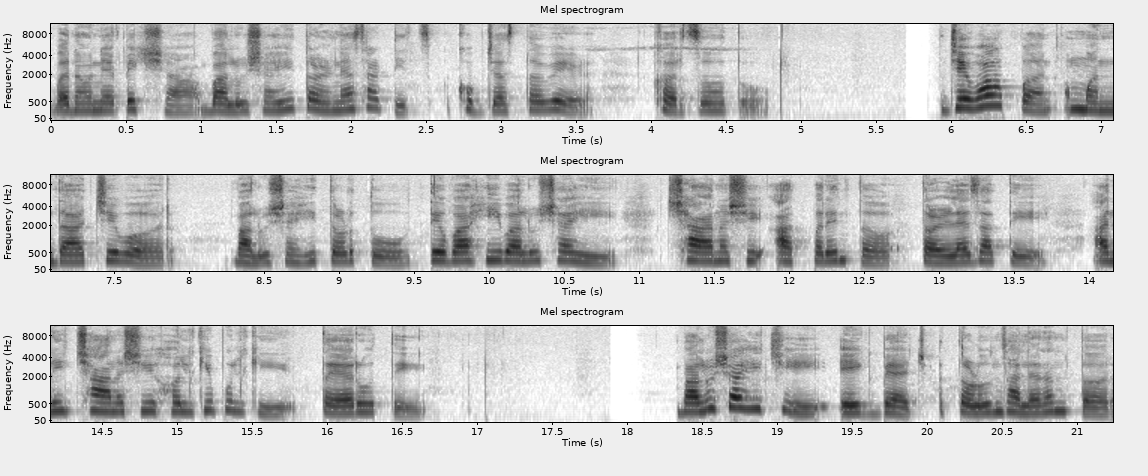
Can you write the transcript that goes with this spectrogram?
बनवण्यापेक्षा बालुशाही तळण्यासाठीच खूप जास्त वेळ खर्च होतो. जेव्हा आपण मंदाचेवर बालुशाही तळतो तेव्हा ही बालुशाही छान अशी आतपर्यंत तळल्या जाते आणि छान अशी हलकी फुलकी तयार होते. बालुशाहीची एक बॅच तळून झाल्यानंतर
